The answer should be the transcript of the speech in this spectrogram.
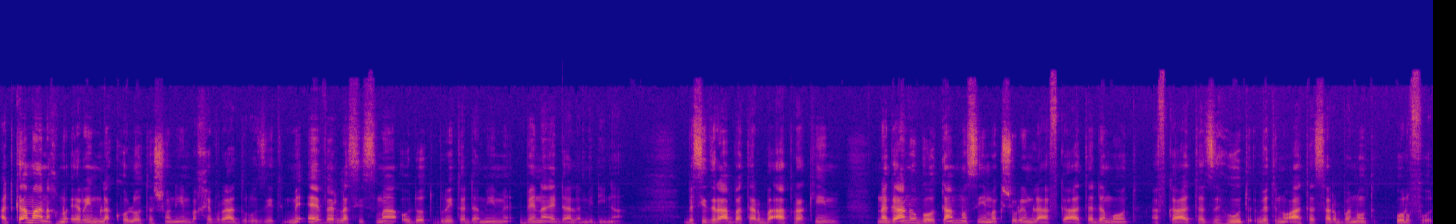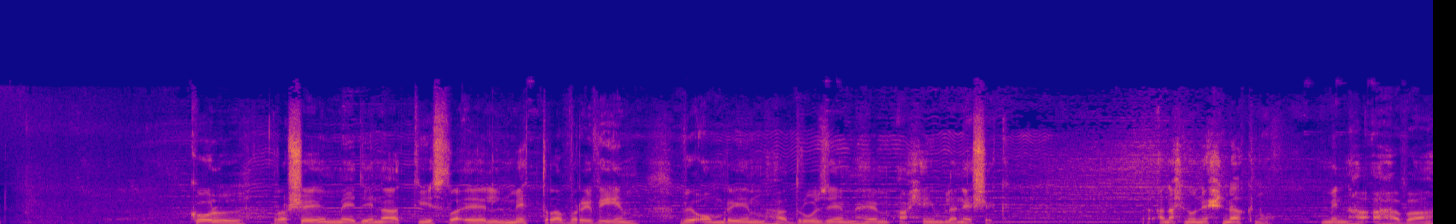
עד כמה אנחנו ערים לקולות השונים בחברה הדרוזית מעבר לסיסמה אודות ברית הדמים בין העדה למדינה. בסדרה בת ארבעה פרקים נגענו באותם נושאים הקשורים להפקעת אדמות, הפקעת הזהות ותנועת הסרבנות אורפוד. כל ראשי מדינת ישראל מתרברבים ואומרים הדרוזים הם אחים לנשק. אנחנו נחנקנו מן האהבה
